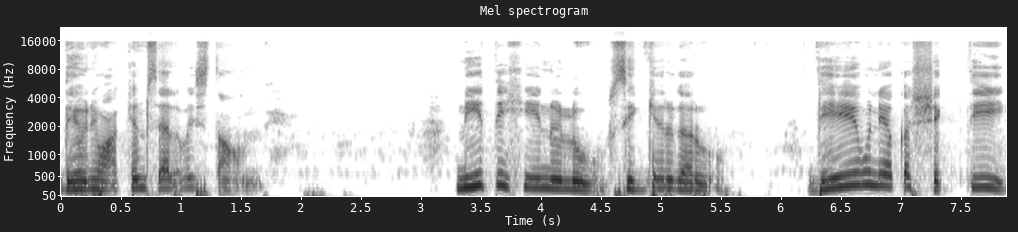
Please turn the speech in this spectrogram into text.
దేవుని వాక్యం సెలవిస్తూ ఉంది. నీతిహీనులు సిగ్గెరుగరు. దేవుని యొక్క శక్తి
